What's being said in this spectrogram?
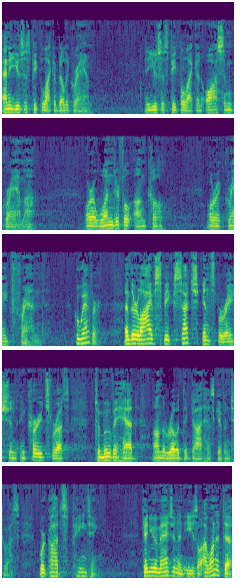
And he uses people like a Billy Graham. And he uses people like an awesome grandma or a wonderful uncle or a great friend, whoever. And their lives speak such inspiration and courage for us to move ahead on the road that God has given to us. We're God's painting. Can you imagine an easel? I wanted to,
